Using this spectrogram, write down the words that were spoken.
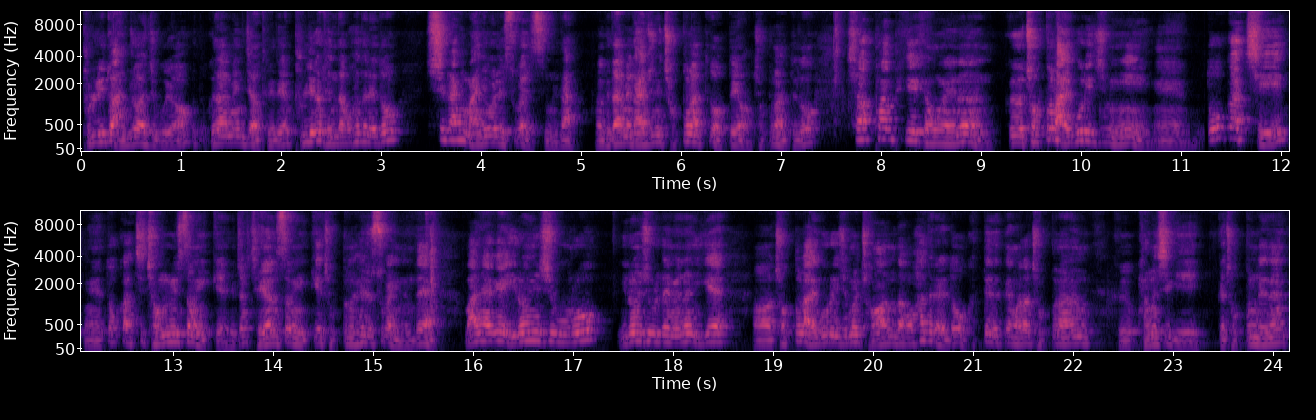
분리도 안 좋아지고요. 그 다음에 이제 어떻게 돼요? 분리가 된다고 하더라도 시간이 많이 걸릴 수가 있습니다. 그 다음에 나중에 적분할 때도 어때요? 적분할 때도 샤프한 픽의 경우에는 그 적분 알고리즘이 예, 똑같이 예, 똑같이 정밀성 있게 그죠? 재현성 있게 적분을 해줄 수가 있는데 만약에 이런 식으로 이런 식으로 되면은 이게 어, 적분 알고리즘을 정한다고 하더라도 그때 그때마다 적분하는 그 방식이 그러니까 적분되는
